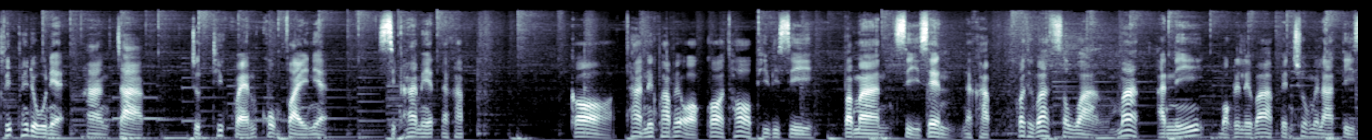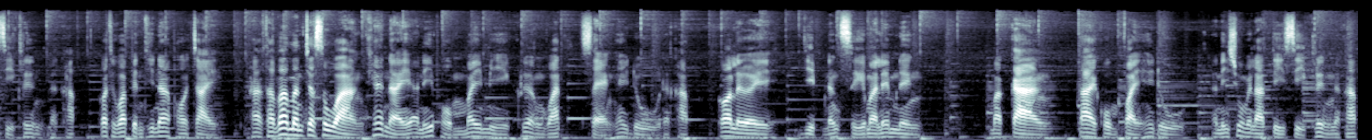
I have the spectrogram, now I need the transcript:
คลิปให้ดูเนี่ยห่างจากจุดที่แขวนโคมไฟเนี่ย15 เมตรนะครับ ก็ถ้านึกภาพไม่ออกก็ท่อ PVC ประมาณ 4 เส้นนะครับ ก็ถือว่าสว่างมาก อันนี้บอกได้เลยว่าเป็นช่วงเวลาตีสี่ครึ่งนะครับ ก็ถือว่าเป็นที่น่าพอใจ หากถามว่ามันจะสว่างแค่ไหน อันนี้ผมไม่มีเครื่องวัดแสงให้ดูนะครับ ก็เลยหยิบหนังสือมาเล่มหนึ่งมากางใต้โคมไฟให้ดู อันนี้ช่วงเวลาตีสี่ครึ่งนะครับ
